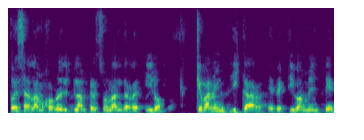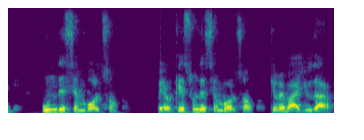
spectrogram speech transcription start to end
pues a lo mejor el plan personal de retiro, que van a implicar efectivamente un desembolso, pero que es un desembolso que me va a ayudar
